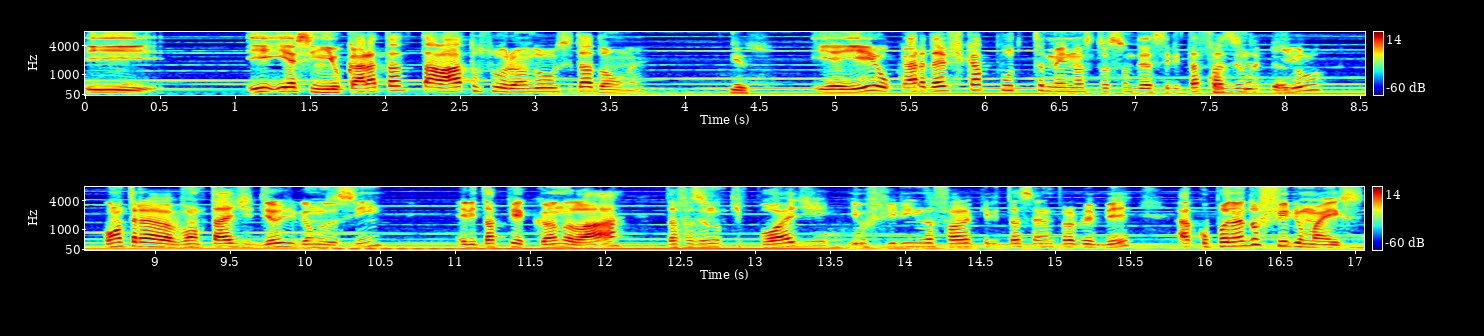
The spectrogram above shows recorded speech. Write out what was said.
E. E, e assim, e o cara tá, tá lá torturando o cidadão, né? Isso. E aí o cara deve ficar puto também numa situação dessa. Ele tá fazendo aquilo contra a vontade de Deus, digamos assim. Ele tá pecando lá, tá fazendo o que pode, e o filho ainda fala que ele tá saindo pra beber. A culpa não é do filho, mas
